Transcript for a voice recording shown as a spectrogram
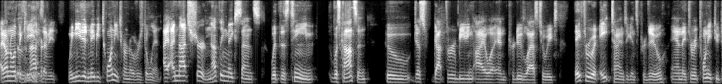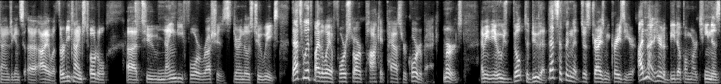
I don't know what Doesn't the key matter. is. I mean, we needed maybe 20 turnovers to win. I, I'm not sure. Nothing makes sense with this team. Wisconsin, who just got through beating Iowa and Purdue the last two weeks, they threw it eight times against Purdue and they threw it 22 times against uh, Iowa, 30 times total uh, to 94 rushes during those two weeks. That's with, by the way, a four star pocket passer quarterback, Mertz. I mean, was built to do that. That's the thing that just drives me crazy here. I'm not here to beat up on Martinez.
